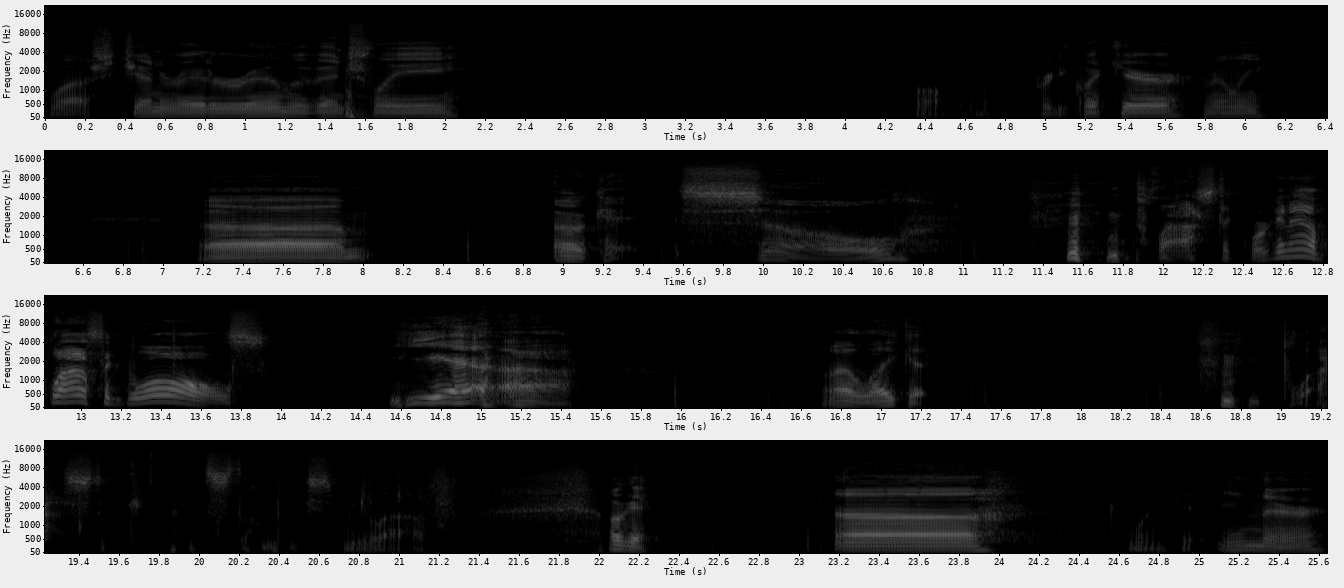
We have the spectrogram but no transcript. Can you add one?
slash generator room eventually. Well, pretty quick here, really. Um, okay, so plastic. We're gonna have plastic walls. Yeah, I like it. plastic. It still makes me laugh. Okay. Uh, in there.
